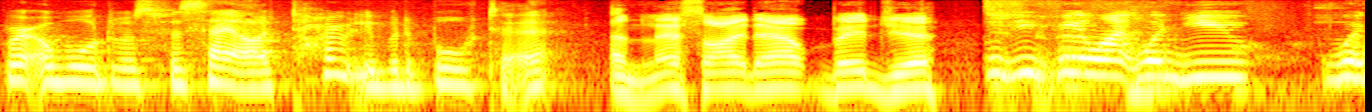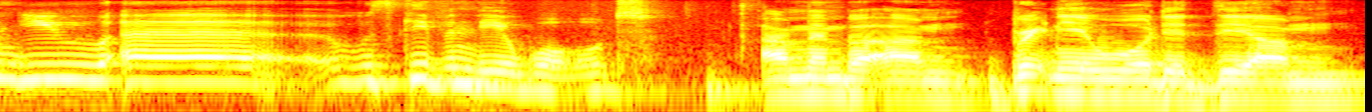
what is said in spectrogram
Brit Award was for sale, I totally would have bought it. Unless I'd outbid you. Did you feel like when you when you uh, was given the award? I remember um, Britney awarded the um,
